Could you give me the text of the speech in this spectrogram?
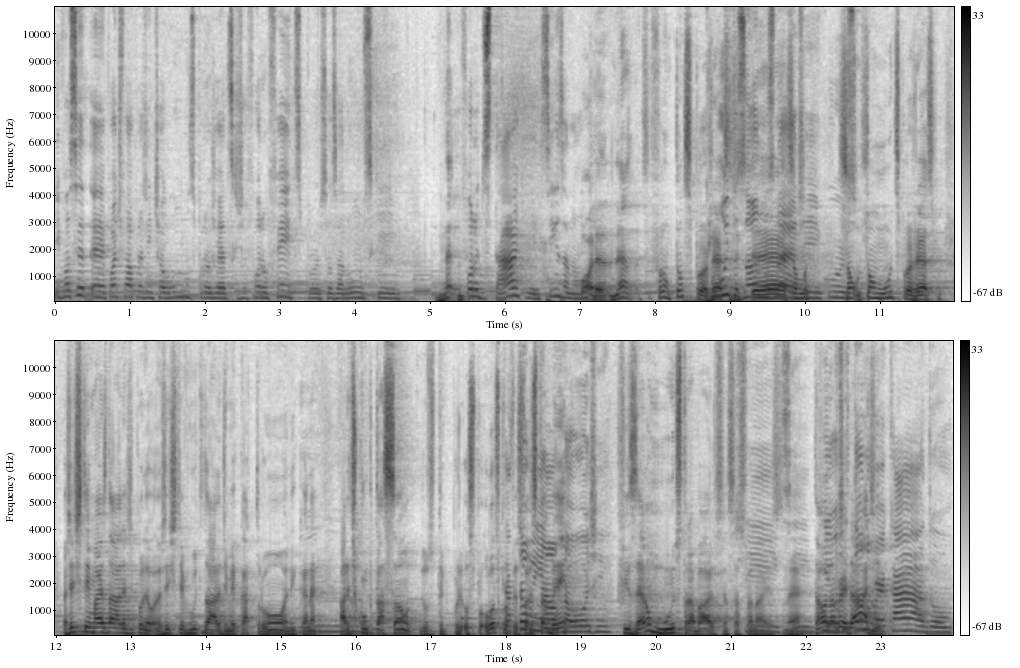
E você é, pode falar para a gente alguns projetos que já foram feitos por seus alunos que né? Foram destaque, sim, Zanon? Olha, né, foram tantos projetos. Muitos anos, é, né, são, de curso. São, são, muitos projetos. A gente tem mais da área de, por exemplo, a gente teve muito da área de mecatrônica, hum. né? área de computação. Os, os outros professores também fizeram muitos trabalhos sensacionais, sim, né? Sim. Então, que na hoje verdade, tá no mercado.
